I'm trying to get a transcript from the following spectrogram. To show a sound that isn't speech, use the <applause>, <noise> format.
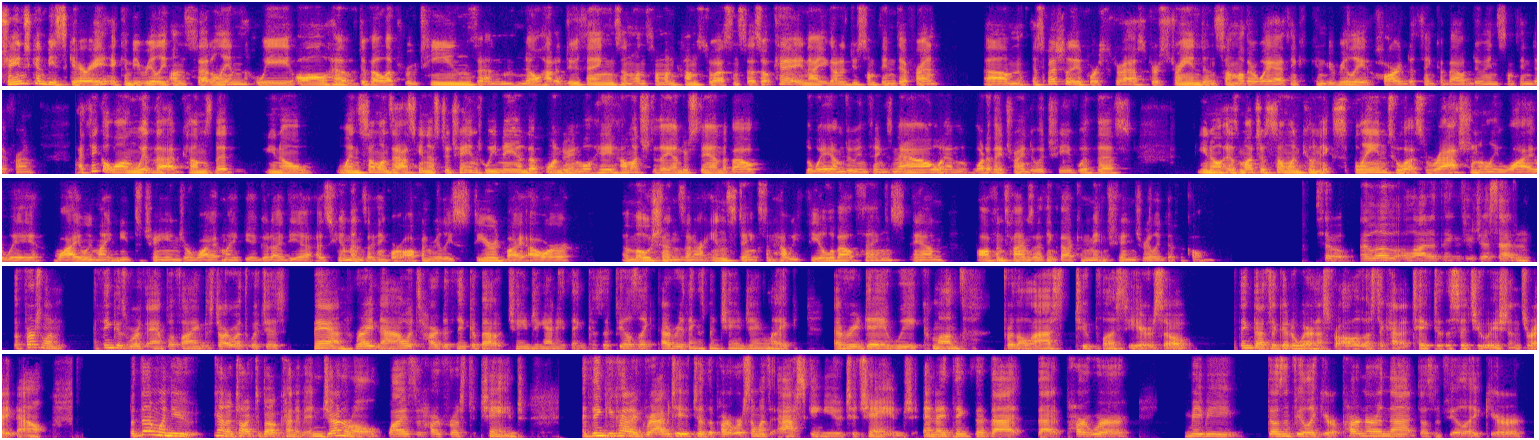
change can be scary. It can be really unsettling. We all have developed routines and know how to do things. And when someone comes to us and says, okay, now you got to do something different, um, especially if we're stressed or strained in some other way, I think it can be really hard to think about doing something different. I think along with that comes that, you know, when someone's asking us to change, we may end up wondering, well, hey, how much do they understand about the way I'm doing things now? And what are they trying to achieve with this? you know as much as someone can explain to us rationally why we why we might need to change or why it might be a good idea as humans i think we're often really steered by our emotions and our instincts and how we feel about things and oftentimes i think that can make change really difficult so i love a lot of things you just said and the first one i think is worth amplifying to start with which is man right now it's hard to think about changing anything because it feels like everything's been changing like every day week month for the last two plus years. So I think that's a good awareness for all of us to kind of take to the situations right now. But then when you kind of talked about kind of in general, why is it hard for us to change? I think you kind of gravitated to the part where someone's asking you to change. And I think that that, that part where maybe doesn't feel like you're a partner in that, doesn't feel like you're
